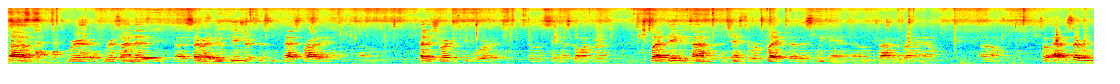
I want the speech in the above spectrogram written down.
Uh, We're, we're assigned to uh, serve at New Futures this past Friday. Um, Cut it short because people were, there was a sickness going through. But I did get a time, a chance to reflect uh, this weekend, um, driving to Birmingham. Um, So after serving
